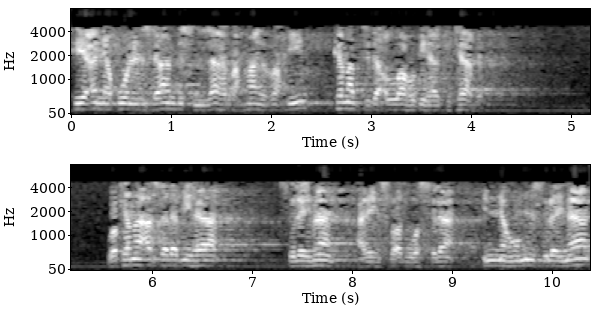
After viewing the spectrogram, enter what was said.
هي أن يقول الإنسان بسم الله الرحمن الرحيم كما ابتدأ الله بها كتابه. وكما أرسل بها سليمان عليه الصلاة والسلام. إنه من سليمان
